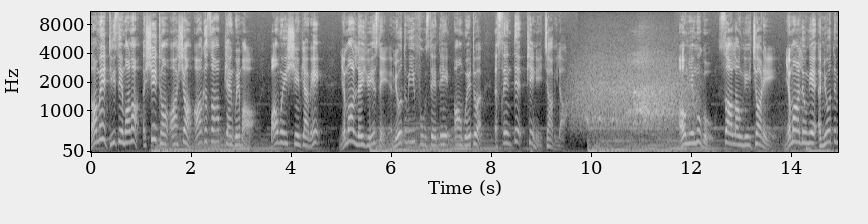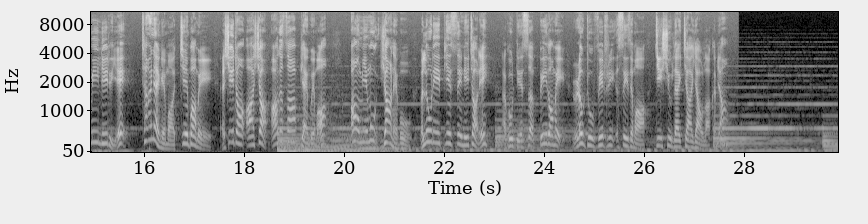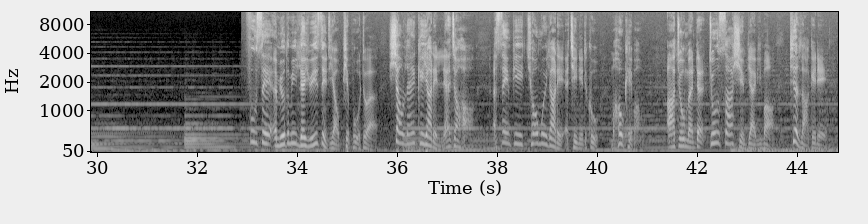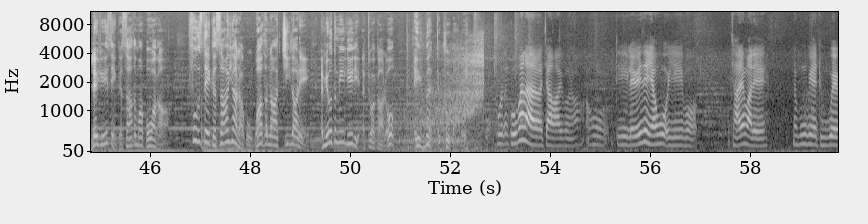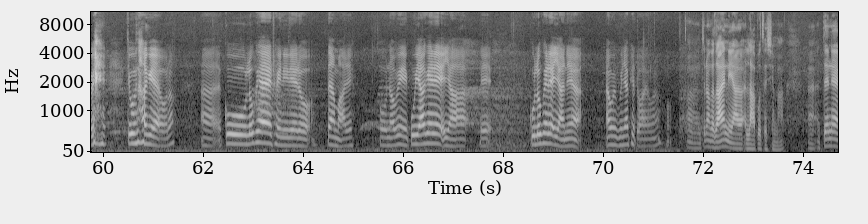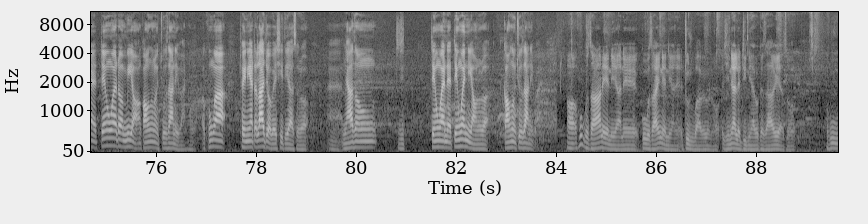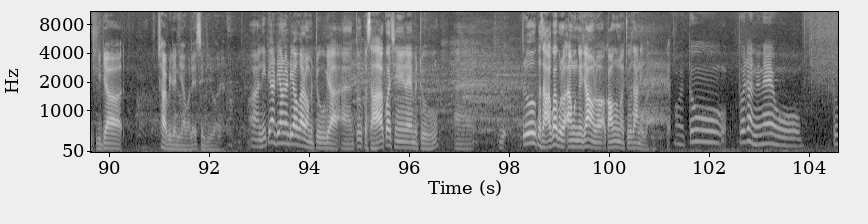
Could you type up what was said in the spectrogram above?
လာမယ့်ဒီဇင်ဘာလအရှိတောင်အာရှအားကစားပြိုင်ပွဲမှာပေါဝင်ရှင်ပြိုင်မယ်မြန်မာလက်ရွေးစင်အမျိုးသမီးဖူစယ်တဲ့အောင်ပွဲအတွက်အစင်သစ်ဖြစ်နေကြပြီလားအောင်မြင်မှုကိုစာလောင်နေကြတဲ့မြန်မာလူငယ်အမျိုးသမီးလေးတွေရဲ့ထိုင်းနိုင်ငံမှာကျင်းပမယ်အရှိတောင်အာရှအားကစားပြိုင်ပွဲမှာအောင်မြင်မှုရနိုင်ဖို့ဘယ်လို့တွေပြင်ဆင်နေကြလဲအခုတင်ဆက်ပေးသွားမယ့် Road to Victory အစီအစဉ်မှာကြည့်ရှုလိုက်ကြရအောင်လားခင်ဗျာ ဆယ်အမျိုးသမီးလက်ရွေးစင်တယောက်ဖြစ်ဖို့အတွက်ရှောက်လန်းခဲ့ရတဲ့လမ်းကြောင်းဟာအစဉ်ပြေချုံးမွေ့လာတဲ့အခြေအနေတစ်ခုမဟုတ်ခဲ့ပါဘူး။အာဂျိုမန်တက်စူးစားရှင်ပြိုင်ပြီးမှဖြစ်လာခဲ့တဲ့လက်ရွေးစင်ကစားသမားဘဝကဖူဆယ်ကစားရတာကိုဝါသနာကြီးလာတဲ့အမျိုးသမီးလေးတွေအတွက်ကတော့အိမ်မက်တစ်ခုပါပဲကိုကိုပန်းလာတော့ကြာပါပြီပေါ့နော်အခုဒီလေရေးစင်ရောက်ဖို့အရေးပေါ့ဂျားထဲမှာလည်းနှစ်ဖူးပြဲဒူးပွဲပဲစူးစမ်းခဲ့ရပါတော့ အာကိုလုပ်ခဲ့ရတဲ့ training တွေတော့တန်ပါတယ်ဟိုနောက်ပြီးကိုရခဲ့တဲ့အရာလည်းကိုလုပ်ခဲ့တဲ့အရာနဲ့ကအဝင်ခွင့်ရဖြစ်သွားရပါတော့ဟုတ်အာကျွန်တော်ကစားတဲ့နေရာကတော့အလာ position မှာအဲအတင်းနဲ့တင်းဝက်တော့မိအောင်အကောင်းဆုံးလို့စူးစမ်းနေပါတယ်ဟုတ်အခုမှ training ကတစ်လကျော်ပဲရှိသေးတာဆိုတော့အဲအများဆုံးဒီတင်းဝက်နဲ့တင်းဝက်ညီအောင်လို့တော့အကောင်းဆုံးစူးစမ်းနေပါတယ်အာအခုကစားနေတဲ့နေရာနဲ့ကိုကစားနေတဲ့နေရာနဲ့အတူတူပါပဲပေါ့နော်အရင်ကလည်းဒီနေရာပဲကစားခဲ့ရဆိုတော့အခုဒီပြ ချပေးတဲ့နေရာမှာလည်းအဆင်ပြေပါတယ်အာနီးပြတစ်ယောက်နဲ့တစ်ယောက်ကတော့မတူဘူးဗျအဲသူကစားကွက်ချင်းလည်းမတူဘူးအဲသူတို့ကစားကွက်ကိုတော့အဝင်ကြအောင်တော့အကောင်းဆုံးတော့စူးစမ်းနေပါတယ်ဟုတ်ဟိုသူသူကနည်းနည်းဟိုသူ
